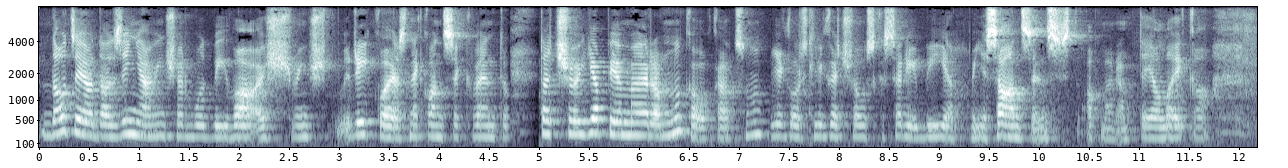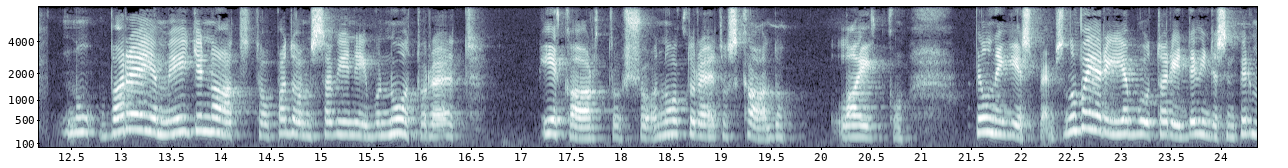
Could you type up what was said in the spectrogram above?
Daudzajā ziņā viņš varbūt bija vājš, viņš rīkojās nekonsekventi. Taču, ja piemēram nu, kaut kāds nu, Jēgors Ligačovs, kas arī bija viņa sāncensis apmēram tajā laikā, nu, varēja mēģināt to padomu savienību noturēt iekārtu šo noturēt uz kādu laiku. Pilnīgi iespējams. Nu, vai arī, ja būtu arī 91.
